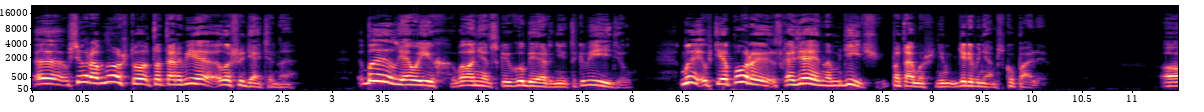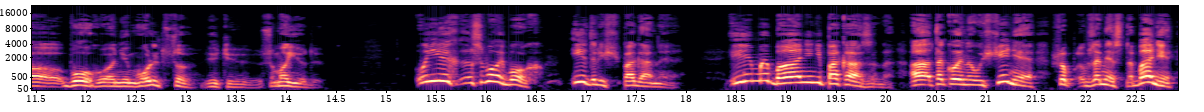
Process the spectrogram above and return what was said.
э, все равно, что татарве лошадятина. Был я у их в Волонецкой губернии, так видел. Мы в те поры с хозяином дичь по тамошним деревням скупали. — А богу они молятся, эти самоеды? — У них свой бог, идрищ поганое. Им и бани не показано, а такое наущение, чтоб взаместо бани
